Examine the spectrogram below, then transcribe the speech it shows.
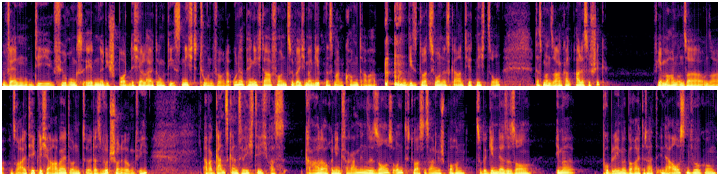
wenn die Führungsebene, die sportliche Leitung dies nicht tun würde. Unabhängig davon, zu welchem Ergebnis man kommt. Aber die Situation ist garantiert nicht so, dass man sagen kann, alles ist schick. Wir machen unser, unser, unsere alltägliche Arbeit und äh, das wird schon irgendwie. Aber ganz, ganz wichtig, was gerade auch in den vergangenen Saisons und, du hast es angesprochen, zu Beginn der Saison immer Probleme bereitet hat in der Außenwirkung,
